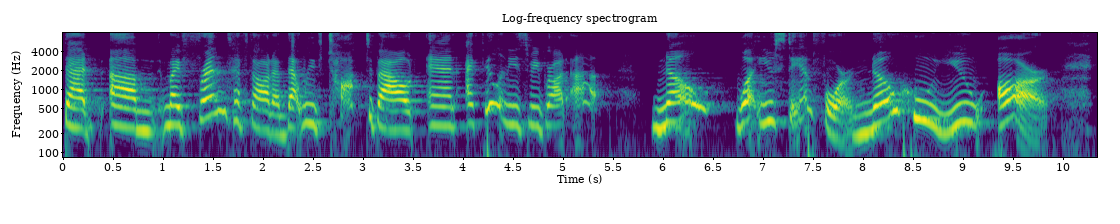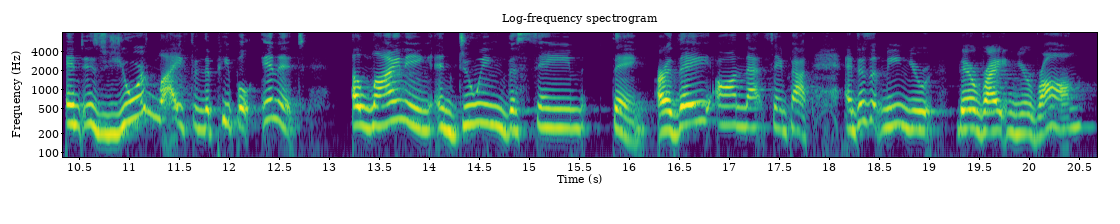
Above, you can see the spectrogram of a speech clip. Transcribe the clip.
that um, my friends have thought of, that we've talked about, and I feel it needs to be brought up. Know what you stand for. Know who you are. And is your life and the people in it aligning and doing the same thing? Are they on that same path? And doesn't mean you're they're right and you're wrong.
